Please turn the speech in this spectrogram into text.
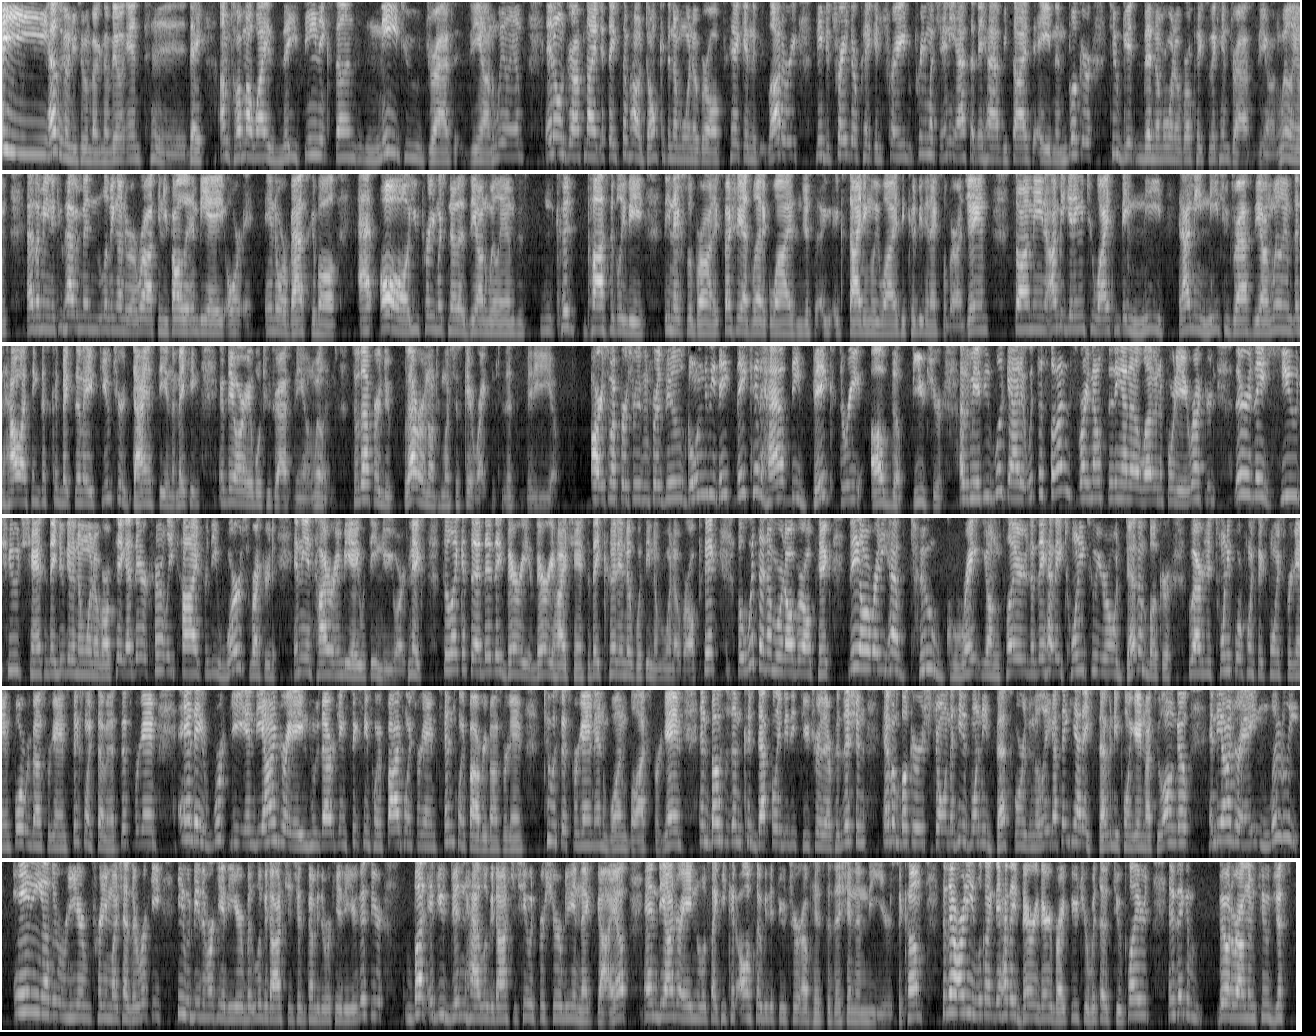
Hey, how's it going YouTube? I'm back in the video, and today I'm talking about why the Phoenix Suns need to draft Zion Williams, and on draft night, if they somehow don't get the number one overall pick in the lottery, need to trade their pick and trade pretty much any asset they have besides Ayton and Booker to get the number one overall pick so they can draft Zion Williams. As I mean, if you haven't been living under a rock and you follow the NBA or and or basketball at all, you pretty much know that Zion Williams is could possibly be the next LeBron, especially athletic wise and just excitingly wise. He could be the next LeBron James. So I mean, I'm be getting into why I think they need, and I mean need to draft Zion Williams, and how I think this could make them a future dynasty in the making if they are able to draft Zion Williams. So without further ado, without running on too much, just get right into this video. Alright, so my first reason for this video is going to be they, they could have the big three of the future. As I mean, if you look at it, with the Suns right now sitting at an 11 and 48 record, there is a huge, huge chance that they do get a number one overall pick, as they are currently tied for the worst record in the entire NBA with the New York Knicks. So, like I said, there's a very, very high chance that they could end up with the number one overall pick. But with that number one overall pick, they already have two great young players, as they have a 22 year old Devin Booker who averages 24.6 points per game, 4 rebounds per game, 6.7 assists per game, and a rookie in DeAndre Ayton who's averaging 16.5 points per game, 10.5 rebounds per game, 2 assists per game, and 1 blocks per game. And both of them could definitely be the future of their position. Devin Booker is showing that he is one of the best scorers in the league. I think he had a 70 point game not too long ago. And DeAndre Ayton literally any other year, pretty much as a rookie, he would be the rookie of the year. But Luka Doncic is going to be the rookie of the year this year. But if you didn't have Luka Doncic, he would for sure be the next guy up. And DeAndre Ayton looks like he could also be the future of his position in the years to come. Because they already look like they have a very, very bright future with those two players. And if they can build around them too, just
